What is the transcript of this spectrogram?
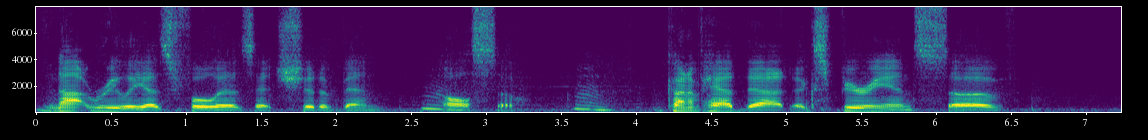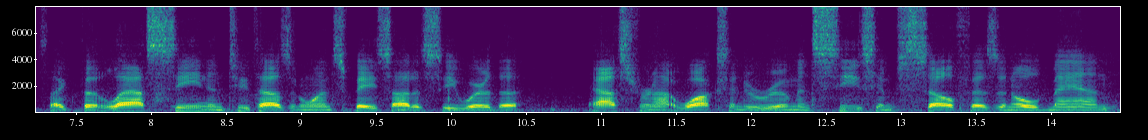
not really as full as it should have been, hmm. also. Hmm. Kind of had that experience of it's like the last scene in 2001 Space Odyssey where the astronaut walks into a room and sees himself as an old man,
